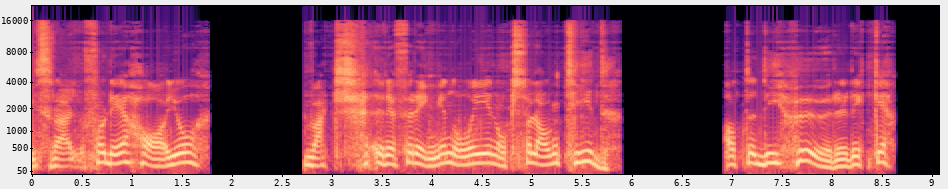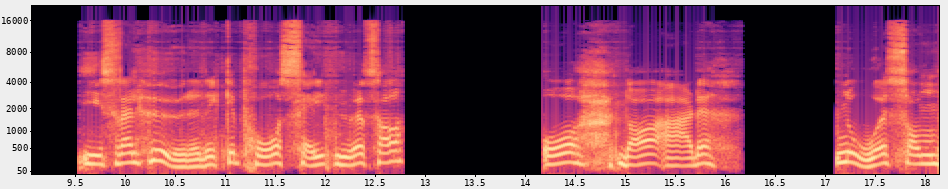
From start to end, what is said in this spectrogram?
Israel. For det har jo vært refrenget nå i nokså lang tid. At de hører ikke Israel hører ikke på selv USA, og da er det noe som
